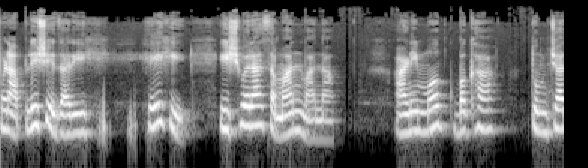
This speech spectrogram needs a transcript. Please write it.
पण आपले शेजारी हेही ईश्वरा समान माना. आणि मग बघा तुमच्यात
